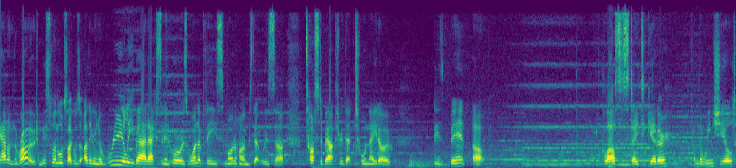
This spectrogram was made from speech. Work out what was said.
out on the road. And this one looks like it was either in a really bad accident or it was one of these motorhomes that was uh, tossed about through that tornado. It is bent up. The glasses stay together from the windshield.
